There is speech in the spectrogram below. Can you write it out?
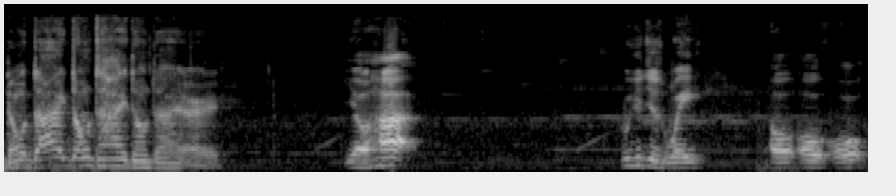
Don't die. Don't die. Don't die. All right. Yo, hot. We could just wait. Oh, oh,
